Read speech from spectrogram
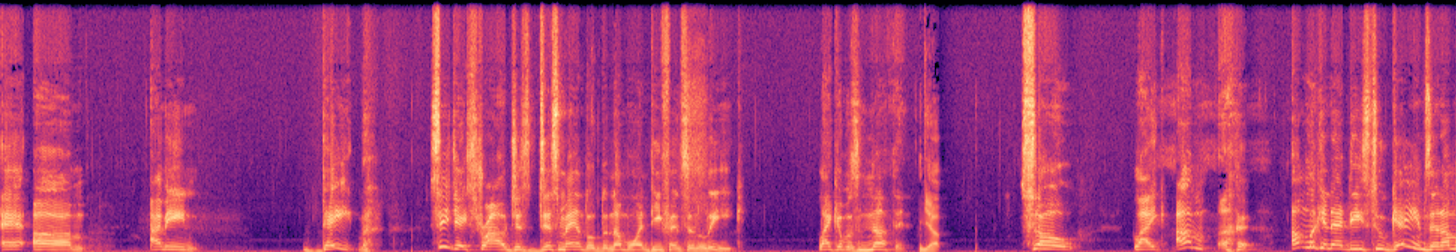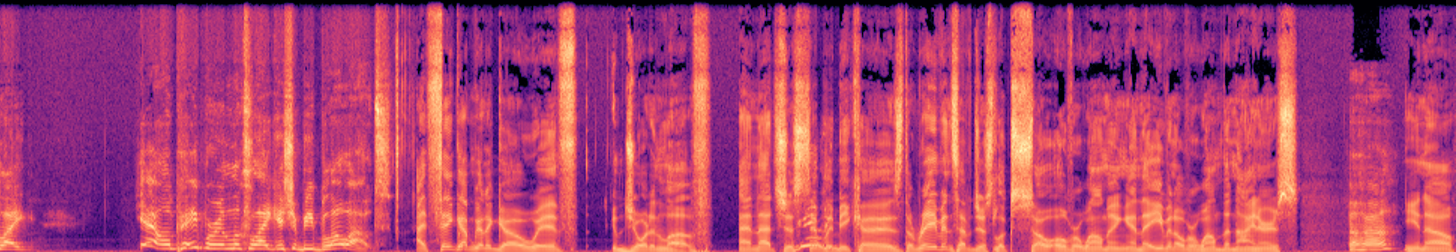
And, um, I mean, they CJ Stroud just dismantled the number one defense in the league like it was nothing. Yep. So, like, I'm I'm looking at these two games and I'm like, yeah, on paper it looks like it should be blowouts. I think I'm gonna go with Jordan Love. And that's just Really? simply because the Ravens have just looked so overwhelming, and they even overwhelmed the Niners. Uh huh. You know,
